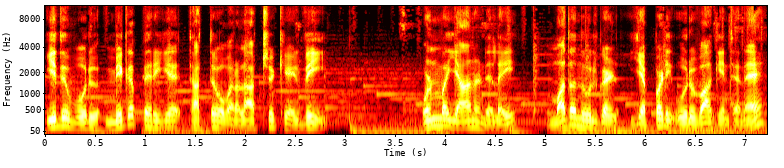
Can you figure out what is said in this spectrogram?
இது ஒரு மிகப்பெரிய தத்துவ வரலாற்று கேள்வி. உண்மையான நிலை மத நூல்கள் எப்படி உருவாகின்றன?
